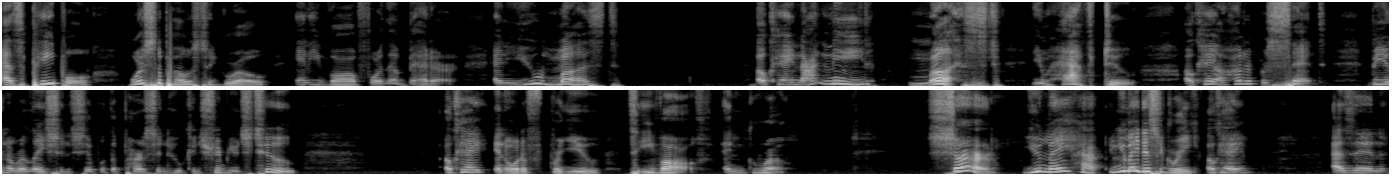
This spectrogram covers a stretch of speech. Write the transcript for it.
As people, we're supposed to grow and evolve for the better, and you must, okay, not need, must, you have to, okay, 100% be in a relationship with a person who contributes to, okay, in order for you to evolve and grow. Sure, you may have you may disagree, okay? As in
